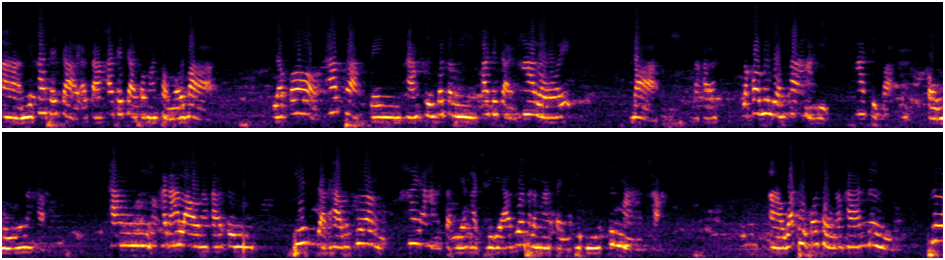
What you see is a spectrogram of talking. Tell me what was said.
อ่ามีค่าใช้จ่ายอัตราค่าใช้จ่ายประมาณ 200 บาท แล้วก็ถ้าผลักเป็นค้างคืนก็จะมีค่าใช้จ่าย 500 บาทนะคะ แล้วก็ไม่รวมค่าอาหารอีก 50 บาทต่อมื้อนะคะ ทางคณะเรานะคะจึงคิดจะทำเครื่องให้อาหารสัตว์เลี้ยงอัจฉริยะด้วยพลังงานแสงอาทิตย์นี้ขึ้นมาค่ะ วัตถุประสงค์นะคะหนึ่งเพื่อ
